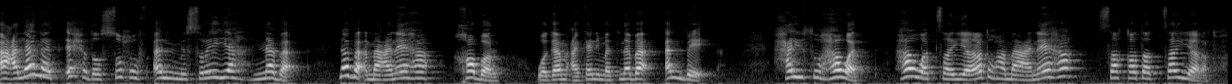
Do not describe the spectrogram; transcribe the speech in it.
أعلنت إحدى الصحف المصرية نبأ. نبأ معناها خبر وجمع كلمة نبأ أنباء حيث هوت هوت سيارتها معناها سقطت سيارتها.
